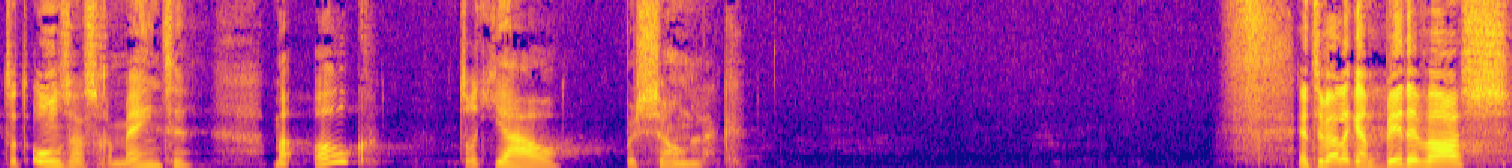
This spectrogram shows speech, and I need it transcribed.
Tot ons als gemeente. Maar ook tot jou persoonlijk. En terwijl ik aan het bidden was.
